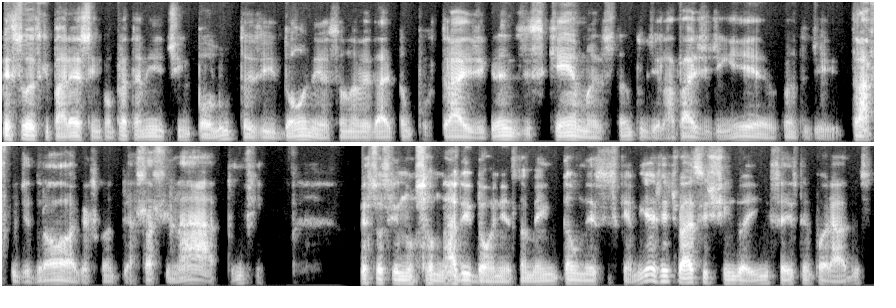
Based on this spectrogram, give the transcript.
pessoas que parecem completamente impolutas e idôneas são, na verdade, estão por trás de grandes esquemas, tanto de lavagem de dinheiro, quanto de tráfico de drogas, quanto de assassinato, enfim. Pessoas que não são nada idôneas também estão nesse esquema. E a gente vai assistindo aí em seis temporadas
